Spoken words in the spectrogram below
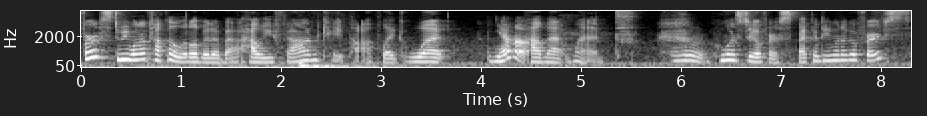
first, we want to talk a little bit about how we found K-pop, like what, Yeah. how that went. Mhm. Who wants to go first? Becca, do you want to go first?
